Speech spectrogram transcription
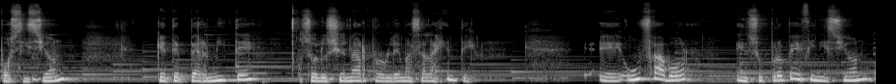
posición, que te permite solucionar problemas a la gente. Eh, un favor, en su propia definición,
